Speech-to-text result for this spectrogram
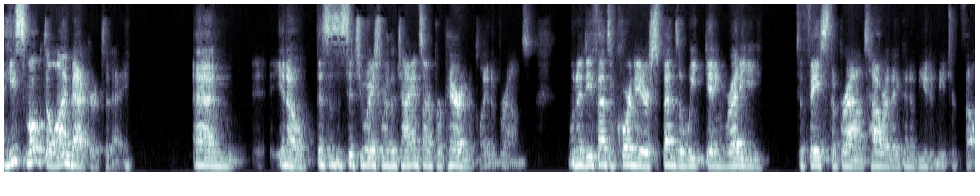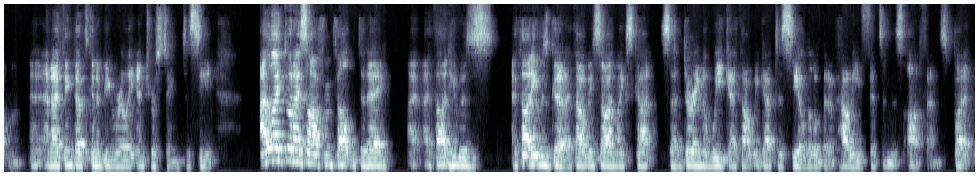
he smoked a linebacker today. And, you know, this is a situation where the Giants aren't preparing to play the Browns. When a defensive coordinator spends a week getting ready to face the Browns, how are they going to view Demetric Felton? And, and I think that's going to be really interesting to see. I liked what I saw from Felton today. I, I, thought he was I thought he was good. I thought we saw, and like Scott said during the week, I thought we got to see a little bit of how he fits in this offense. But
